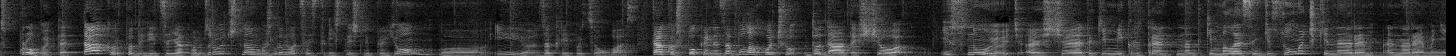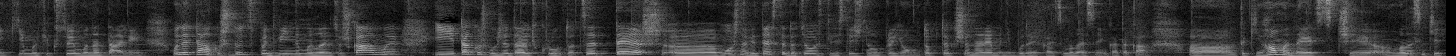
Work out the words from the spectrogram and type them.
спробуйте так, подивіться, як вам зручно, можливо, цей стилістичний прийом о, і закріпиться у вас. Також, поки не забула, хочу додати, що існують е, ще такі мікротренд на такі малесенькі сумочки на, рем, на ремені, які ми фіксуємо на талії. Вони також йдуть з подвійними ланцюжками і також виглядають круто. Це теж е, можна віднести до цього стилістичного прийому. Тобто, якщо на ремені буде якась малесенька така, е, такий гаманець чи малесенький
